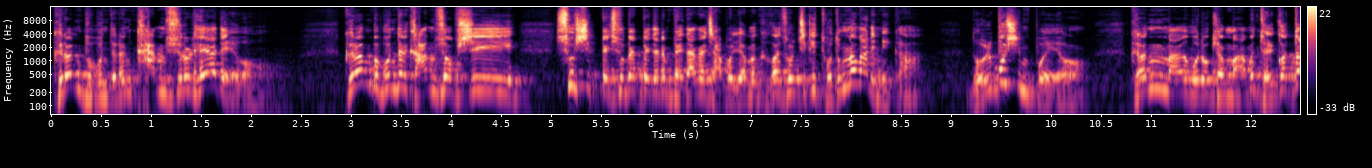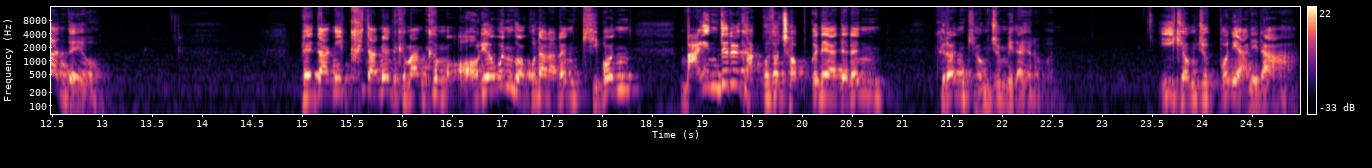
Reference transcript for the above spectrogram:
그런 부분들은 감수를 해야 돼요. 그런 부분들 감수 없이 수십 배 수백 배 되는 배당을 잡으려면 그건 솔직히 도둑놈 아닙니까? 놀부심보예요. 그런 마음으로 경마하면 될 것도 안 돼요 배당이 크다면 그만큼 어려운 거구나라는 기본 마인드를 갖고서 접근해야 되는 그런 경주입니다, 여러분. 이 경주뿐이 아니라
